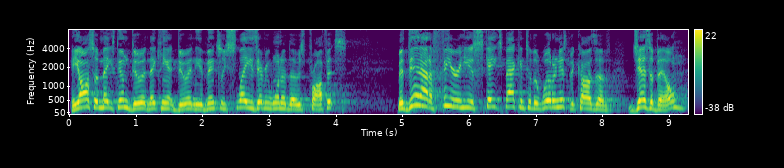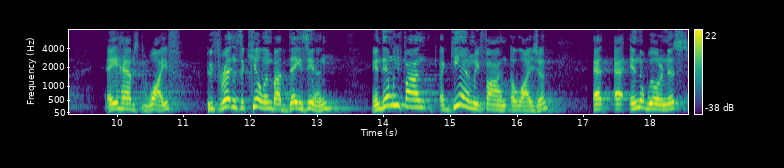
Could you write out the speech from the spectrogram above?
He also makes them do it, and they can't do it, and he eventually slays every one of those prophets. But then, out of fear, he escapes back into the wilderness because of Jezebel, Ahab's wife, who threatens to kill him by the day's end. And then we find, again, we find Elijah at, at, in the wilderness,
